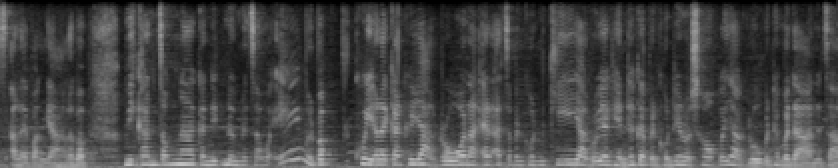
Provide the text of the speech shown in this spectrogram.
ส์อะไรบางอย่างแล้วแบบมีการจ้องหน้ากันนิดนึงนะจ๊ะว่าเอ๊ะเหมือนแบบคุยอะไรกันคืออยากรู้นะแอดอาจจะเป็นคนขี้อยากรู้อยากเห็นถ้าเกิดเป็นคนที่เราชอบก็อยากรู้เป็นธรรมดานะจ๊ะ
